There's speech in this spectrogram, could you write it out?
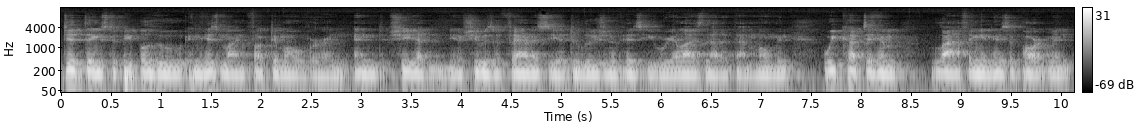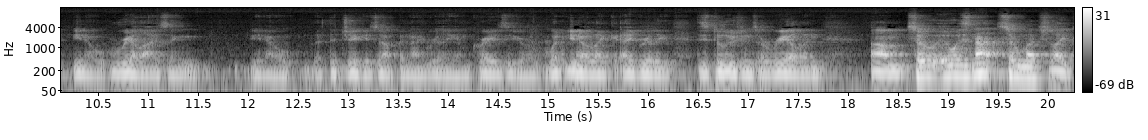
did things to people who, in his mind, fucked him over. And and she had, you know, she was a fantasy, a delusion of his. He realized that at that moment. We cut to him laughing in his apartment, you know, realizing you know that the jig is up and I really am crazy or what you know like I really these delusions are real. And um, so it was not so much like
